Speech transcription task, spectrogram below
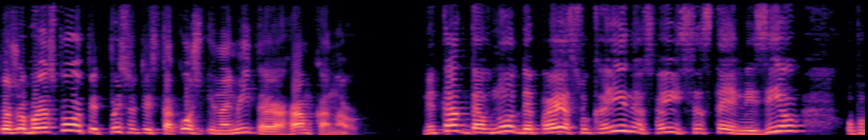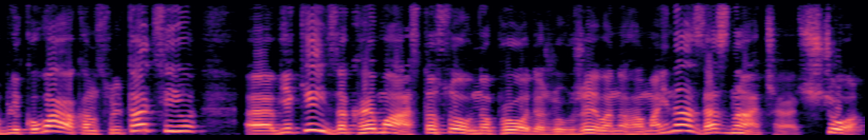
Тож обов'язково підписуйтесь також і на мій телеграм-канал. Не так давно ДПС України в своїй системі ЗІР опублікувала консультацію, е, в якій, зокрема, стосовно продажу вживаного майна зазначила, що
